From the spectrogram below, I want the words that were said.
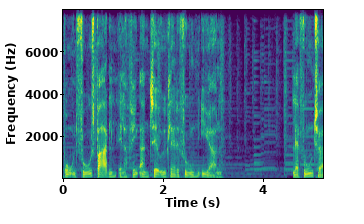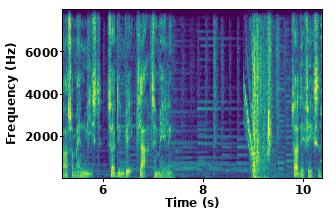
Brug en fugespartel eller fingeren til at udglatte fugen i hjørnet. Lad fugen tørre som anvist, så er din væg klar til maling. Så er det fikset.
